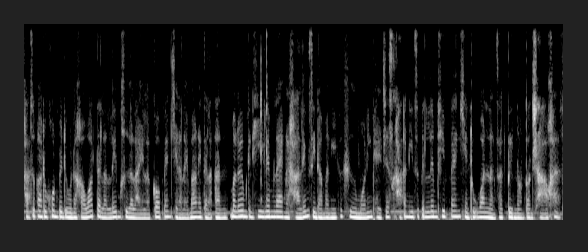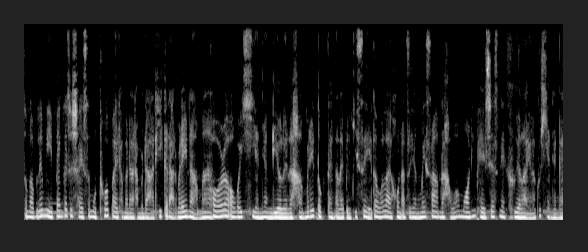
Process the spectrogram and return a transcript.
ค่ะ จะพาทุกคนไปดูนะคะว่าแต่ละเล่มคืออะไร แล้วก็แป้งเขียนอะไรบ้างในแต่ละอัน มาเริ่มกันที่เล่มแรกนะคะ เล่มสีดำอันนี้ก็คือ morning pages ค่ะ อันนี้จะเป็นเล่มที่แป้งเขียนทุกวันหลังจากตื่นนอนตอนเช้าค่ะสำหรับเล่มนี้แป้งก็จะใช้สมุดทั่วไปธรรมดาธรรมดาที่กระดาษไม่ได้หนามาก เพราะว่าเราเอาไว้เขียนอย่างเดียวเลยนะคะ ไม่ได้ตกแต่งอะไรเป็นพิเศษ แต่ว่าหลายคนอาจจะยังไม่ทราบนะคะว่า morning pages เนี่ยคืออะไรแล้วก็เขียนยังไง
